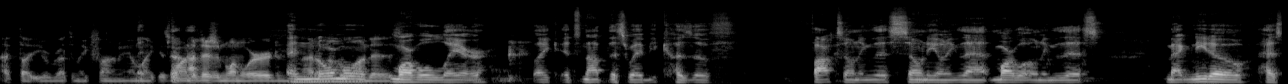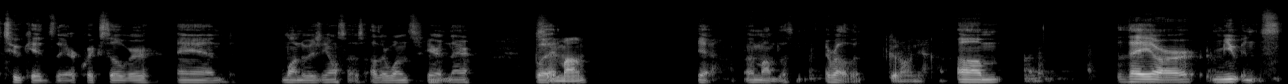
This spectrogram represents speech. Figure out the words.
I thought you were about to make fun of me. I'm like, is Uh, WandaVision one word? And, And I don't know who normal Wanda is. Marvel layer, like it's not this way because of Fox owning this, Sony owning that, Marvel owning this. Magneto has two kids there, Quicksilver and WandaVision. He also has other ones here and there. But Same mom. Yeah, my mom doesn't irrelevant. Good on you. Um, they are mutants,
